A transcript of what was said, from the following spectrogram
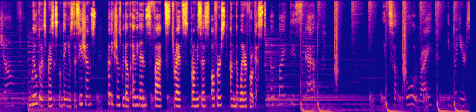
junk food. Will to express spontaneous decisions, predictions without evidence, facts, threats, promises, offers, and the weather forecast. I'll buy this cap. It's so cool, right? In two years,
